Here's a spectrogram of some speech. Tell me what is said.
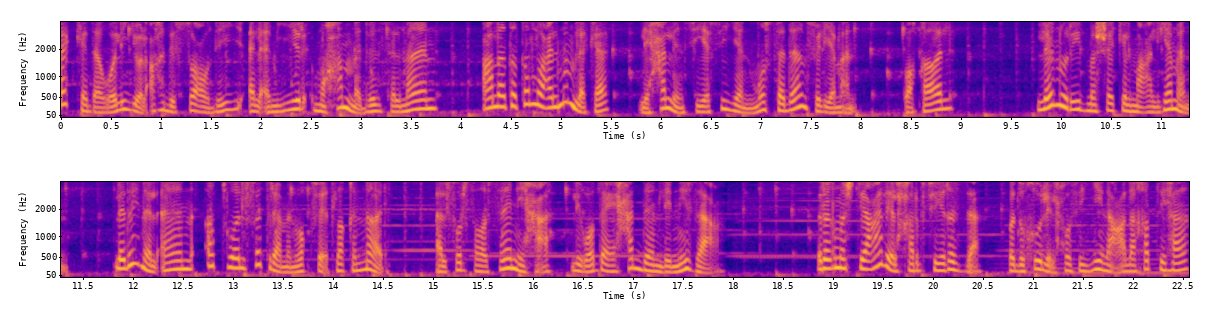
أكد ولي العهد السعودي الأمير محمد بن سلمان على تطلع المملكة لحل سياسي مستدام في اليمن. وقال لا نريد مشاكل مع اليمن. لدينا الآن أطول فترة من وقف إطلاق النار. الفرصة سانحة لوضع حد للنزاع. رغم اشتعال الحرب في غزة ودخول الحوثيين على خطها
